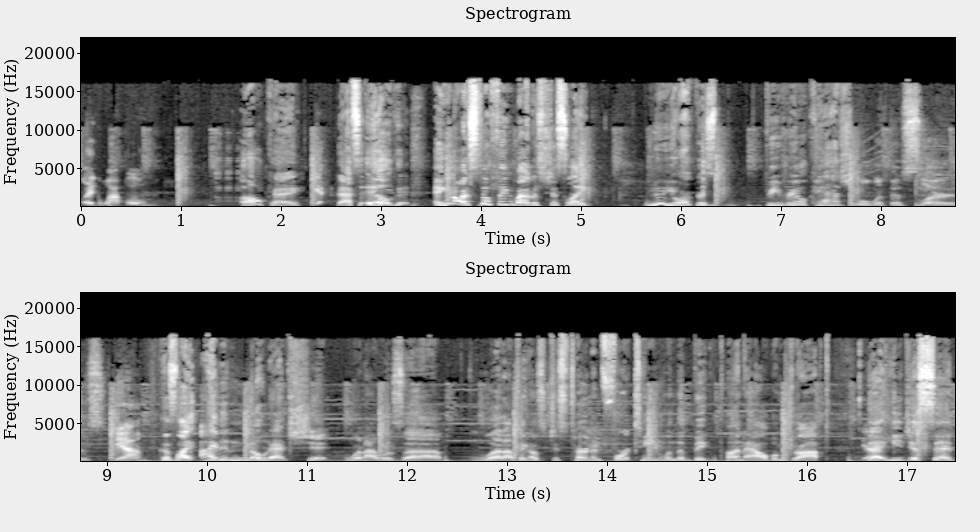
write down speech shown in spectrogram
like guapo. okay. Yeah. That's ill. And you know, I still think about it, it's just like New Yorkers be real casual with their slurs. Yeah. Cause like I didn't know that shit when I was uh what I think I was just turning 14 when the Big Pun album dropped. Yeah. That he just said,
